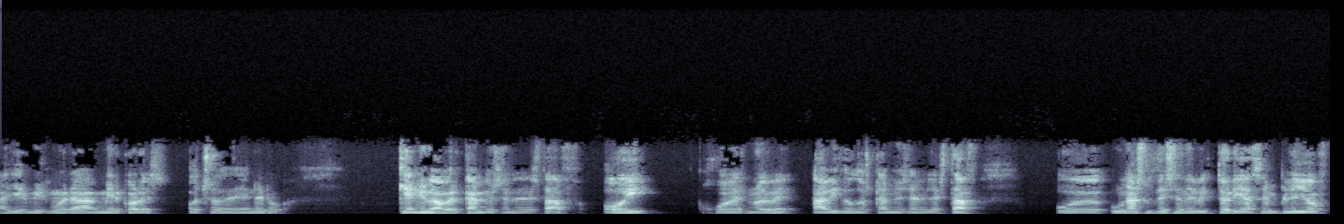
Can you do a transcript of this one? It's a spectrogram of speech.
ayer mismo era miércoles, 8 de enero, que no iba a haber cambios en el staff. Hoy, jueves 9, ha habido dos cambios en el staff. Una sucesión de victorias en playoff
